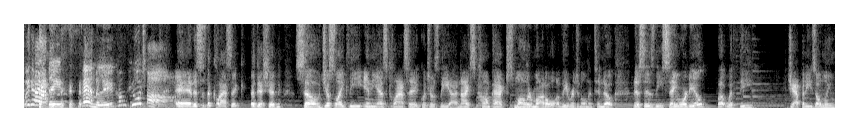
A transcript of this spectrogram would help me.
We got the family computer. And this is the classic edition. So just like the NES Classic, which was the uh, nice compact, smaller model of the original Nintendo, this is the same ordeal, but with the Japanese-only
